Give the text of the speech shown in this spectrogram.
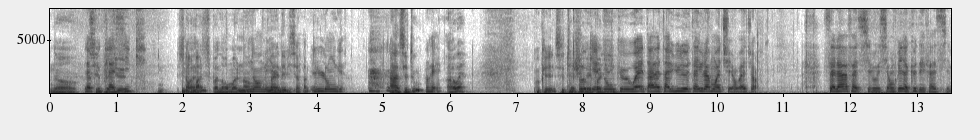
Non. la c'est plus classique, C'est pas- Normal C'est pas normal. Non, Non, mais- Viscéral. longue. Ah, c'est tout Ouais. Ah ouais Ok, c'est tout. Ok, pas donc euh, ouais, t'as as eu, t'as eu la moitié, on va dire. Celle-là, facile aussi. En vrai, il n'y a que des faciles.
